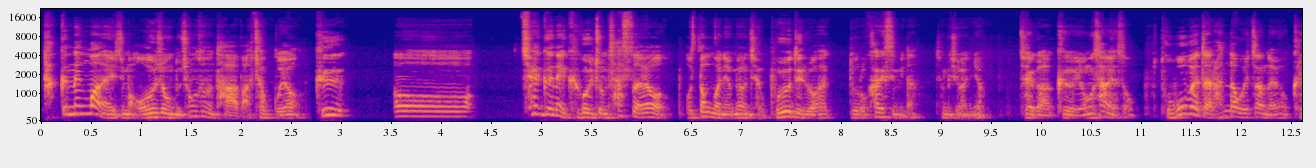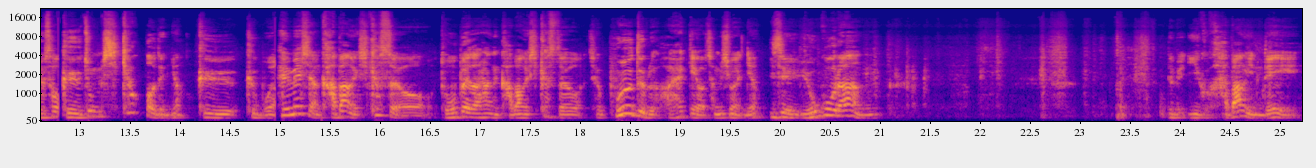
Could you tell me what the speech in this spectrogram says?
다 끝낸 건 아니지만 어느 정도 청소는 다 마쳤고요. 그 어... 최근에 그걸 좀 샀어요. 어떤 거냐면 제가 보여드리도록 하겠습니다. 잠시만요 제가 그 영상에서 도보 배달을 한다고 했잖아요. 그래서 그 좀 시켰거든요. 그, 그 뭐야. 헬멧이랑 가방을 시켰어요. 도보 배달하는 가방을 시켰어요. 제가 보여드리도록 할게요. 잠시만요. 이제 요거랑, 그다음에 이거 가방인데,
